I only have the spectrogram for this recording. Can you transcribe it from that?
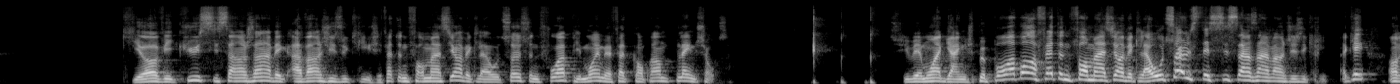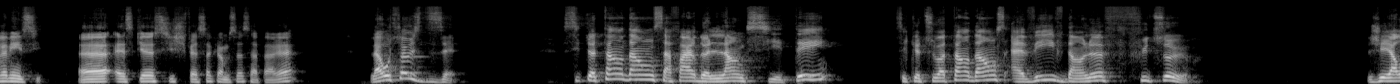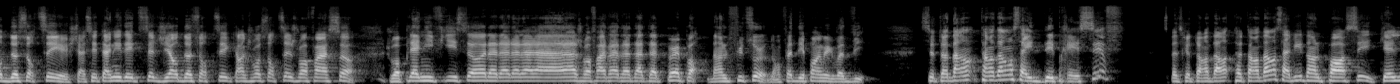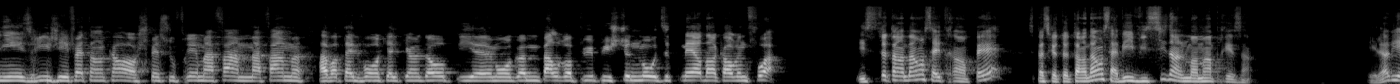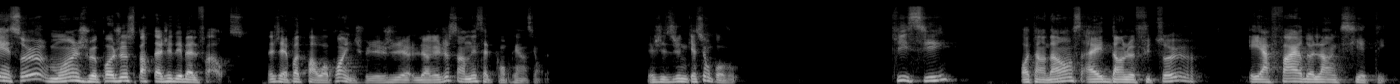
qui a vécu 600 ans avant Jésus-Christ. J'ai fait une formation avec la Haute-Seuse une fois, puis moi, il m'a fait comprendre plein de choses. Suivez-moi, gang. Je ne peux pas avoir fait une formation avec la haute seule, c'était 600 ans avant Jésus-Christ. OK? On revient ici. Euh, est-ce que si je fais ça comme ça, ça paraît? La haute disait, si tu as tendance à faire de l'anxiété, c'est que tu as tendance à vivre dans le futur. J'ai hâte de sortir. Je suis assez tanné d'être ici, j'ai hâte de sortir. Quand je vais sortir, je vais faire ça. Je vais planifier ça, je vais faire peu importe, dans le futur. Donc, faites des points avec votre vie si tu as tendance à être dépressif, c'est parce que tu as tendance à vivre dans le passé. Quelle niaiserie j'ai faite encore. Je fais souffrir ma femme. Ma femme, elle va peut-être voir quelqu'un d'autre, puis euh, mon gars ne me parlera plus, puis je suis une maudite merde encore une fois. Et si tu as tendance à être en paix, c'est parce que tu as tendance à vivre ici dans le moment présent. Et là, bien sûr, moi, je ne veux pas juste partager des belles phrases. Je n'avais pas de PowerPoint. Je, leur ai juste emmené cette compréhension-là. J'ai une question pour vous. Qui ici a tendance à être dans le futur et à faire de l'anxiété?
